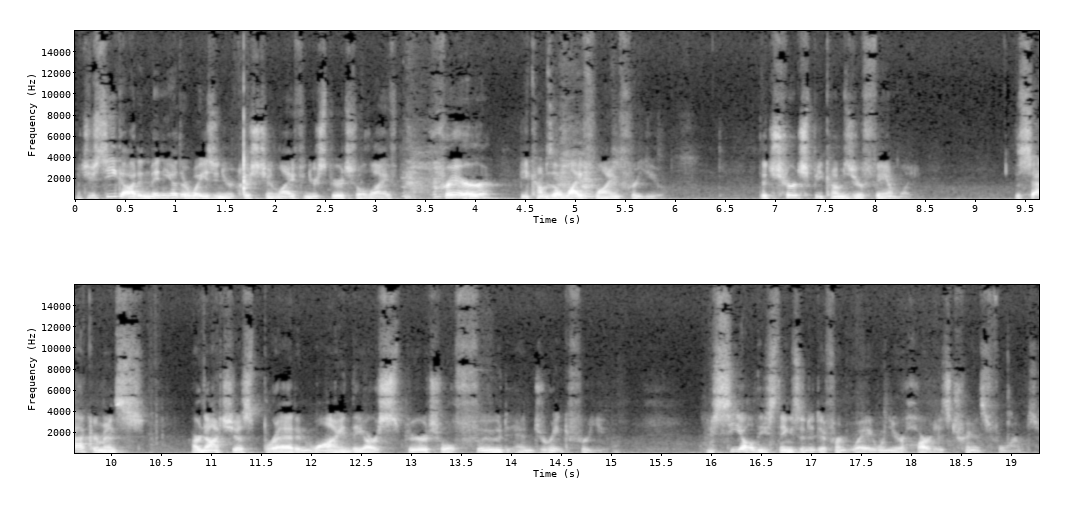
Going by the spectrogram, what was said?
But you see God in many other ways in your Christian life, in your spiritual life. Prayer becomes a lifeline for you. The church becomes your family. The sacraments are not just bread and wine, they are spiritual food and drink for you. You see all these things in a different way when your heart is transformed.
